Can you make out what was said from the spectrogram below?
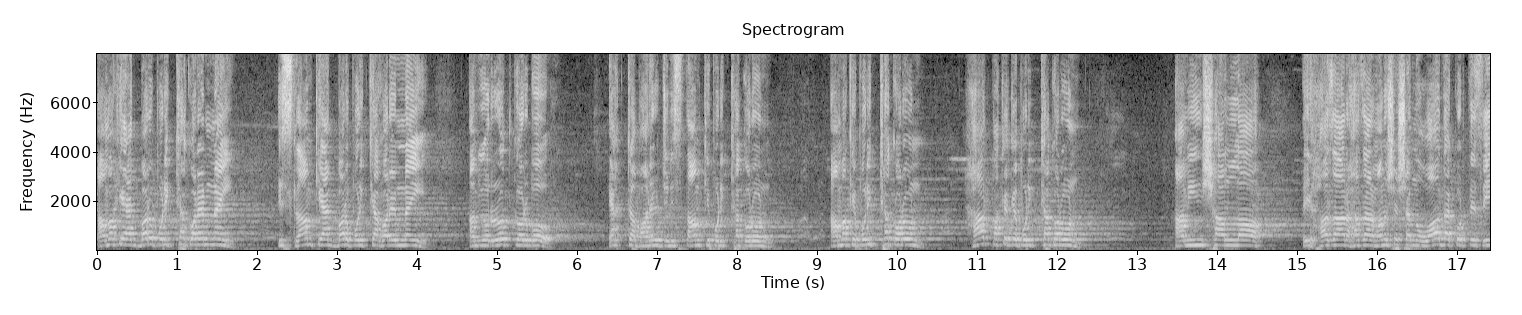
আমাকে একবারও পরীক্ষা করেন নাই। ইসলামকে একবারও পরীক্ষা করেন নাই। আমি অনুরোধ করব, একটা বারের জন্য ইসলামকে পরীক্ষা করুন। আমাকে পরীক্ষা করুন। হাত পাকাকে পরীক্ষা করুন। আমি ইনশাল্লাহ এই হাজার হাজার মানুষের সামনে ওয়াদা করতেছি,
